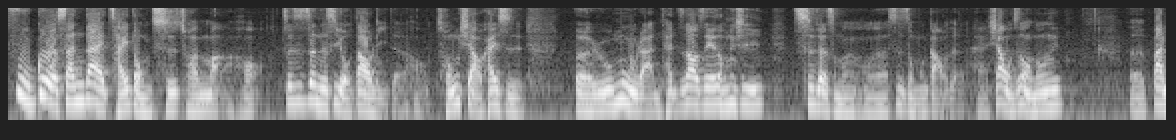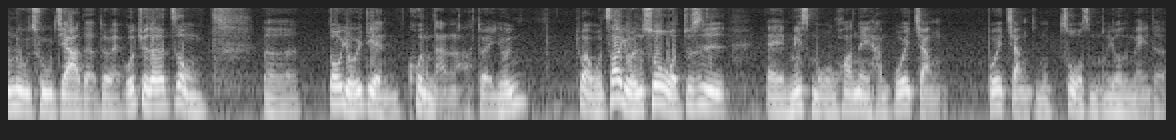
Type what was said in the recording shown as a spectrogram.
富过三代才懂吃穿嘛，吼，这是真的是有道理的，吼，从小开始耳濡目染才知道这些东西吃的什么是怎么搞的，像我这种东西，呃，半路出家的，对，我觉得这种呃都有一点困难啦，对，有人对吧？我知道有人说我就是诶、没什么文化内涵，不会讲不会讲怎么做什么有的没的，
